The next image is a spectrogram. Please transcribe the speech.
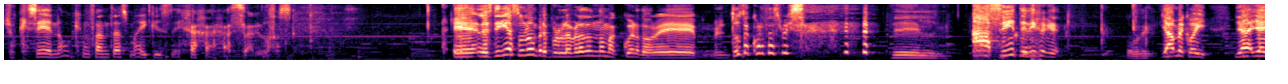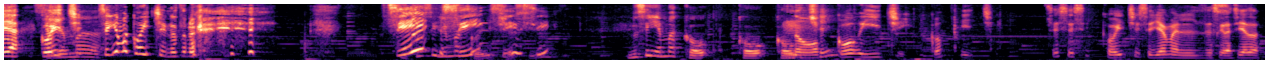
yo qué sé, ¿no? Que un fantasma X de jajaja, saludos. Eh, les diría su nombre, pero la verdad no me acuerdo. ¿Tú te acuerdas, Luis? Del. Ah, sí, te dije que. Ya me coí. Ya, ya, ya. Koichi. Se llama, Koichi, no lo ¿Sí? ¿Sí? ¿Sí? ¿Sí? ¿No se llama Ko, Ko, Koichi? No, Koichi. Koichi. Sí, sí, sí. Koichi se llama el desgraciado.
